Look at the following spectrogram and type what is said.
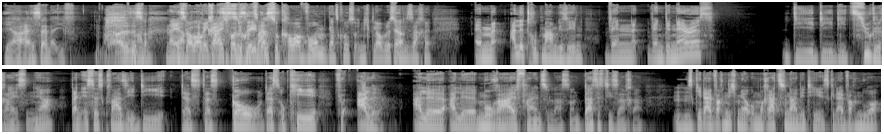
Ja, er ist sehr naiv. Also das, war- Naja, es war aber auch egal, ich wollte zu kurz sehen, sagen dass zu Grauer Wurm, ganz kurz, und ich glaube, das Ja. war die Sache. Ähm, alle Truppen haben gesehen, wenn, wenn Daenerys die, die, die Zügel reißen, ja, dann ist es quasi die, das, das Go, das Okay für alle, alle, alle Moral fallen zu lassen. Und das ist die Sache. Es geht einfach nicht mehr um Rationalität, es geht einfach nur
